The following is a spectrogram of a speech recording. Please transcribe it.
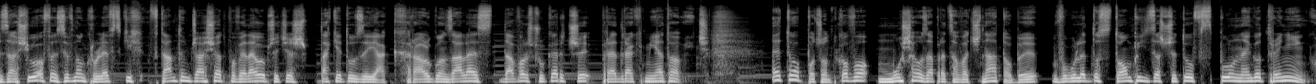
Za siłę ofensywną królewskich w tamtym czasie odpowiadały przecież takie tuzy jak Raul González, Davor Szuker czy Predrag Mijatowicz. Eto początkowo musiał zapracować na to, by w ogóle dostąpić zaszczytu wspólnego treningu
